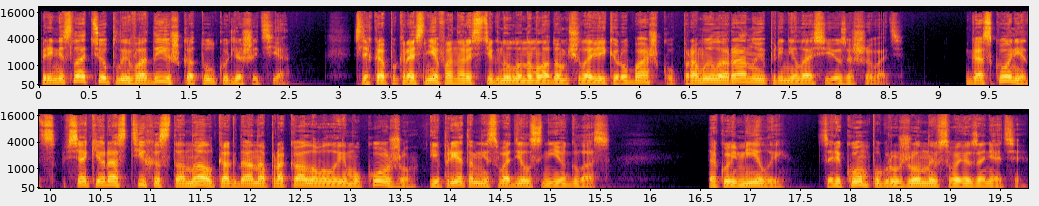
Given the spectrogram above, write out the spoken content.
принесла теплой воды и шкатулку для шитья. Слегка покраснев, она расстегнула на молодом человеке рубашку, промыла рану и принялась ее зашивать. Гасконец всякий раз тихо стонал, когда она прокалывала ему кожу, и при этом не сводил с нее глаз. Такой милый, целиком погруженный в свое занятие.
